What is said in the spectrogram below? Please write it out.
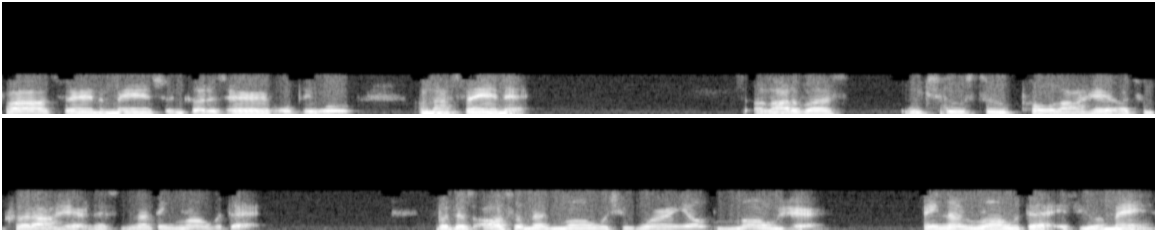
Pod saying a man shouldn't cut his hair, whoopie whoop, I'm not saying that. A lot of us, we choose to pull our hair or to cut our hair, and there's nothing wrong with that. But there's also nothing wrong with you wearing your long hair. Ain't nothing wrong with that if you're a man.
